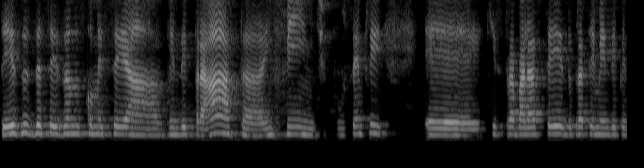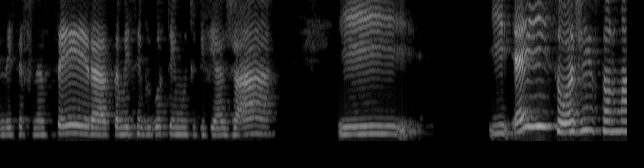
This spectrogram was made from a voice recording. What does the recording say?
Desde os 16 anos comecei a vender prata, enfim, tipo, sempre é, quis trabalhar cedo para ter minha independência financeira, também sempre gostei muito de viajar. E, e é isso, hoje estou numa,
